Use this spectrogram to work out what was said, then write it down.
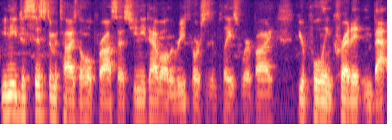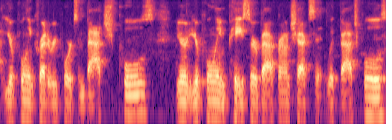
you need to systematize the whole process. You need to have all the resources in place whereby you're pulling credit and you're pulling credit reports and batch pools you're you're pulling pacer background checks with batch pools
